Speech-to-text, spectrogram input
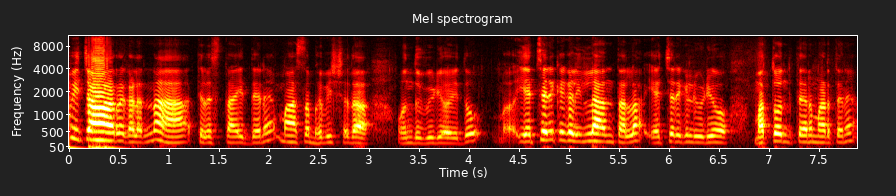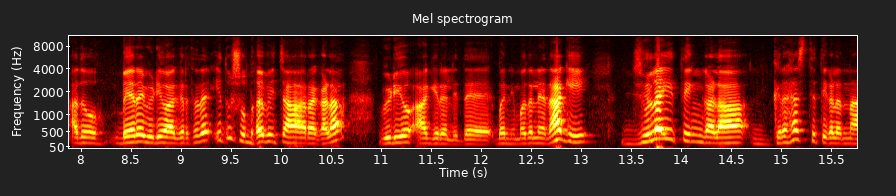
ವಿಚಾರಗಳನ್ನು ತಿಳಿಸ್ತಾ ಇದ್ದೇನೆ. ಮಾಸ ಭವಿಷ್ಯದ ಒಂದು ವಿಡಿಯೋ ಇದು. ಎಚ್ಚರಿಕೆಗಳಿಲ್ಲ ಅಂತಲ್ಲ, ಎಚ್ಚರಿಕೆಗಳ ವಿಡಿಯೋ ಮತ್ತೊಂದು ತಯಾರು ಮಾಡ್ತೇನೆ. ಅದು ಬೇರೆ ವಿಡಿಯೋ ಆಗಿರ್ತದೆ. ಇದು ಶುಭ ವಿಚಾರಗಳ ವಿಡಿಯೋ ಆಗಿರಲಿದೆ. ಬನ್ನಿ, ಮೊದಲನೇದಾಗಿ ಜುಲೈ ತಿಂಗಳ ಗ್ರಹ ಸ್ಥಿತಿಗಳನ್ನ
